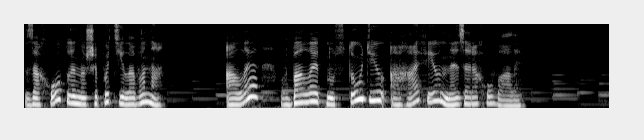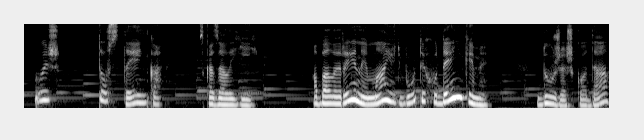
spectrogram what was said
захоплено шепотіла вона. Але в балетну студію Агафію не зарахували. Ви ж товстенька, сказали їй, а балерини мають бути худенькими. Дуже шкода,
